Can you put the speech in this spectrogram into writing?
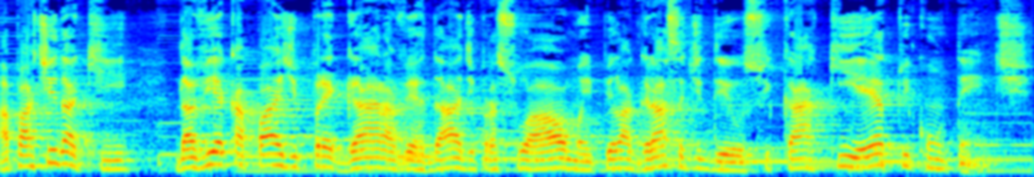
A partir daqui, Davi é capaz de pregar a verdade para sua alma e, pela graça de Deus, ficar quieto e contente.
